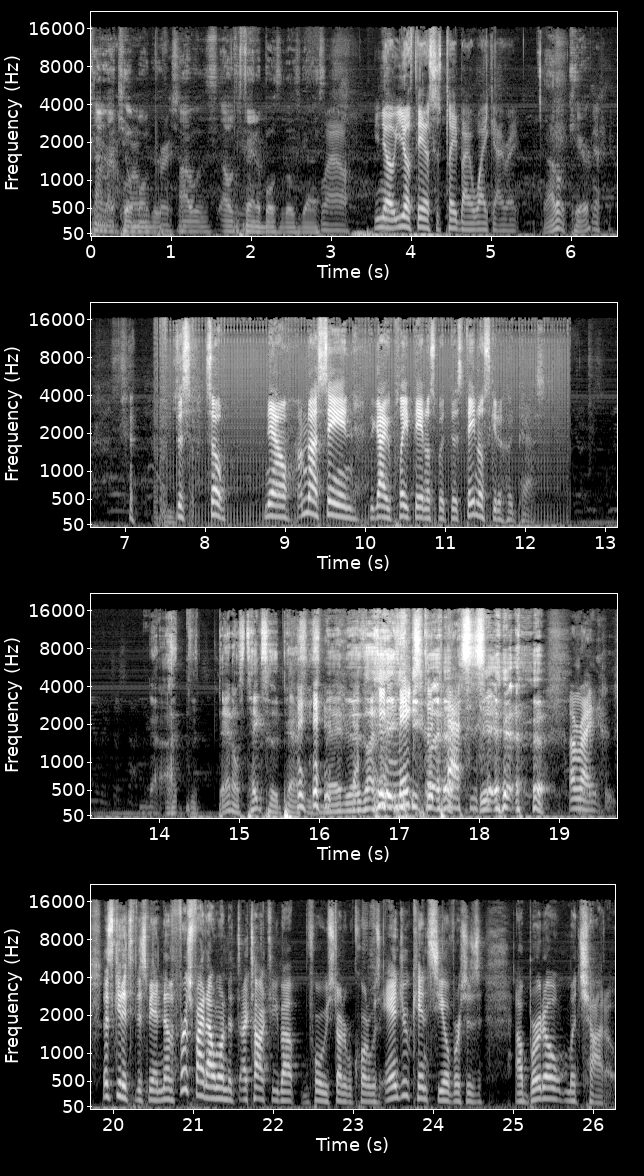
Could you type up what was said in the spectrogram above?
kind of like a Killmonger. person. I was I was a fan of both of those guys. Wow. You know, you know, Thanos is played by a white guy, right? I don't care. Just so now, I'm not saying the guy who played Thanos, but does Thanos get a hood pass? I, Thanos takes hood passes, man. Like- he makes hood Yeah. passes. All right, let's get into this, man. Now, the first fight I wanted, to, I talked to you about before we started recording was Andrew Cancio versus Alberto Machado.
